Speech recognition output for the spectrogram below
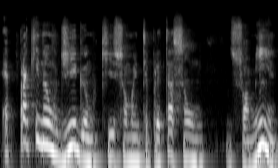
É para que não digam que isso é uma interpretação só minha,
